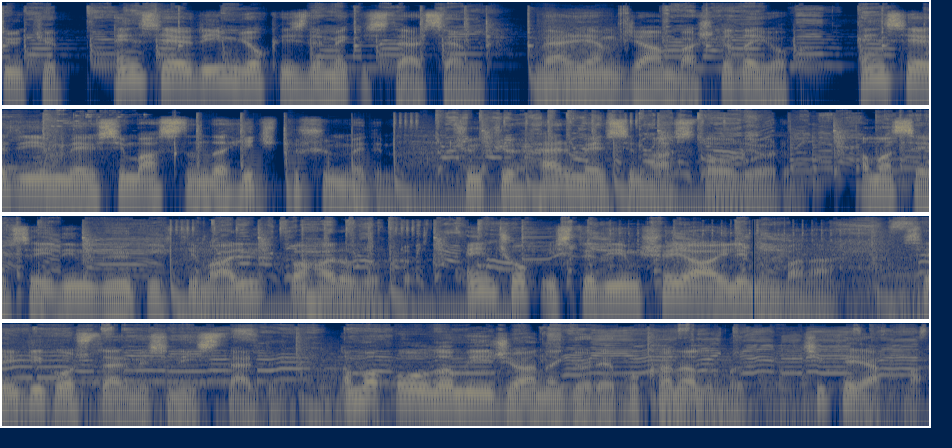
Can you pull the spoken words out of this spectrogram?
Çünkü en sevdiğim yok izlemek istersem. Meryem Can başka da yok. En sevdiğim mevsim aslında hiç düşünmedim. Çünkü her mevsim hasta oluyorum. Ama sevseydim büyük ihtimal bahar olurdu. En çok istediğim şey ailemin bana. Sevgi göstermesini isterdim. Ama o olamayacağına göre bu kanalımı çite yapmak.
